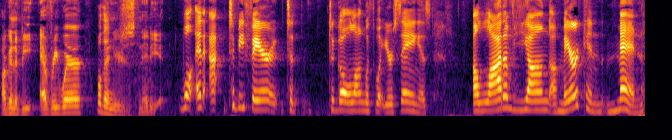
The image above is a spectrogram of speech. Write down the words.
are going to be everywhere, well then you're just an idiot. Well, and uh, to be fair, to to go along with what you're saying is, a lot of young American men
